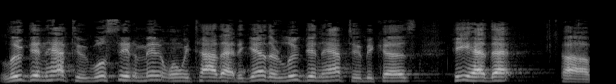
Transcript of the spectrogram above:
Luke didn't have to. We'll see in a minute when we tie that together. Luke didn't have to because he had that. Uh,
